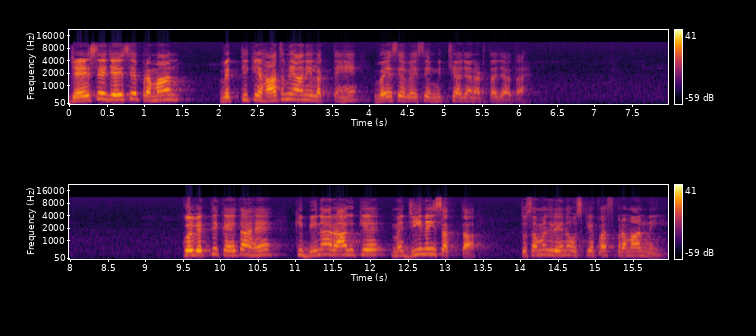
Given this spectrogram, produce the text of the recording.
जैसे जैसे प्रमाण व्यक्ति के हाथ में आने लगते हैं, वैसे वैसे मिथ्या ज्ञान अटता जाता है। कोई व्यक्ति कहता है कि बिना राग के मैं जी नहीं सकता तो समझ लेना उसके पास प्रमाण नहीं है।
